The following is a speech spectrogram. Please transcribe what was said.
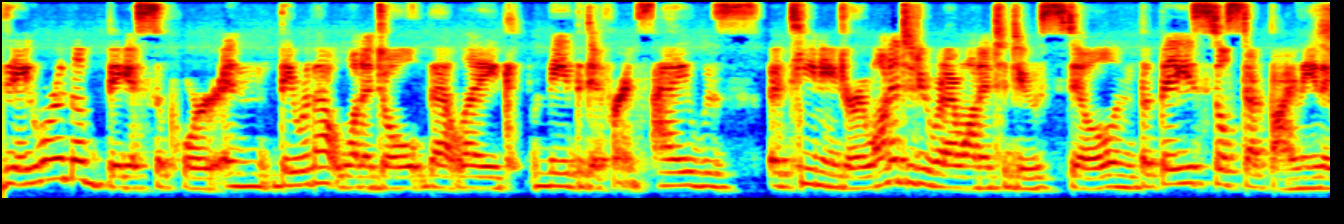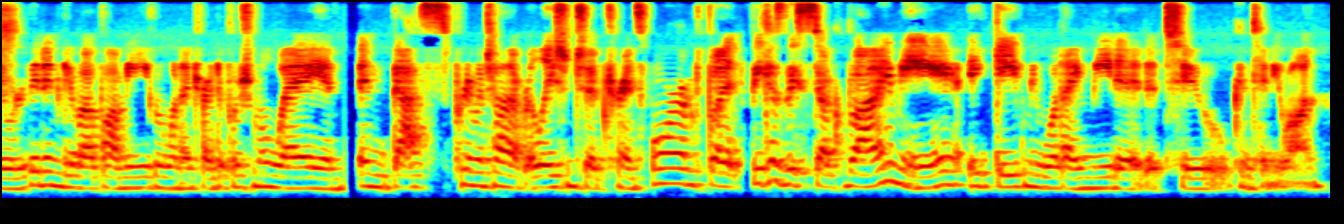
they were the biggest support and they were that one adult that like made the difference. I was a teenager. I wanted to do what I wanted to do still, and but they still stuck by me. They were they didn't give up on me even when I tried to push them away, and and that's pretty much how that relationship transformed. But because they stuck by me, it gave me what I needed to continue on.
